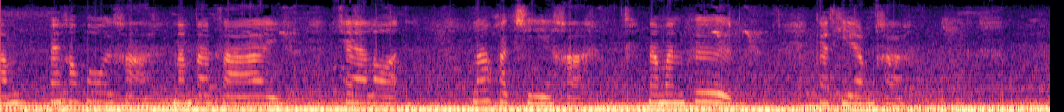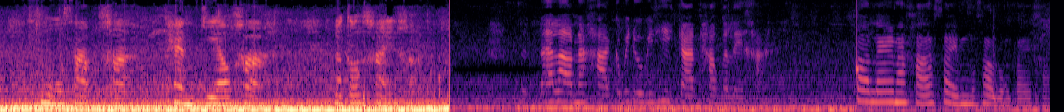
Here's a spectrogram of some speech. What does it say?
น้ำแป้งข้าวโพดค่ะ น้ำตาลทราย แครอทรากผักชีค่ะ น้ำมันพืช กระเทียมค่ะ หมูสับค่ะ แผ่นเกี๊ยวค่ะ แล้วก็ไข่ค่ะ และเรานะคะก็ไปดูวิธีการทำกันเลยค่ะ ตอนแรกนะคะ ใส่หมูสับลงไปค่ะ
